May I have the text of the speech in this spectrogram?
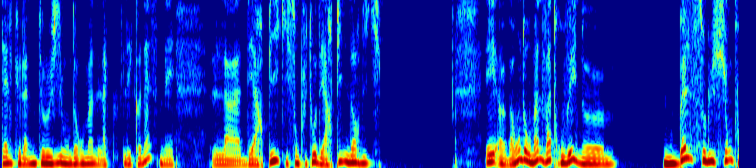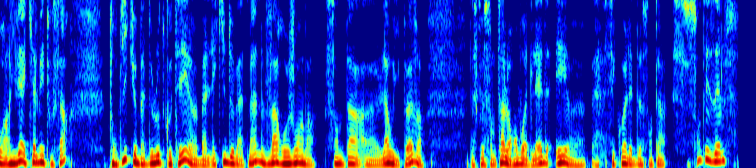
telles que la mythologie Wonder Woman les connaissent, mais la, des harpies qui sont plutôt des harpies nordiques. Et bah, Wonder Woman va trouver une, une belle solution pour arriver à calmer tout ça, tandis que bah, de l'autre côté, euh, bah, l'équipe de Batman va rejoindre Santa euh, là où ils peuvent, parce que Santa leur envoie de l'aide, et euh, bah, c'est quoi l'aide de Santa? Ce sont des elfes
